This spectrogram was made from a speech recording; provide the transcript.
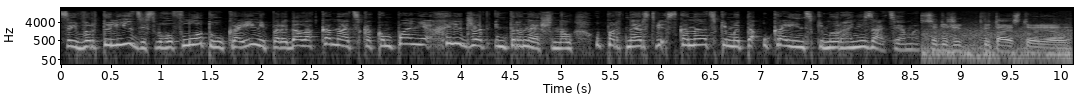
Цей вертоліт зі свого флоту Україні передала канадська компанія Helijet International у партнерстві з канадськими та українськими організаціями. Це дуже крута історія,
